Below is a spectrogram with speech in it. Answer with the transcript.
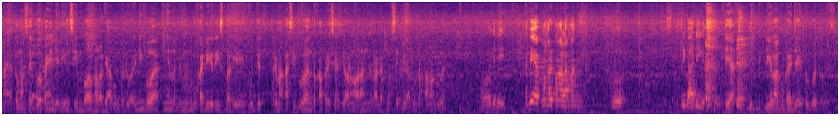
Nah itu maksudnya gue pengen jadiin simbol kalau di album kedua ini gue ingin lebih membuka diri sebagai wujud terima kasih gue untuk apresiasi orang-orang terhadap musik di album pertama gue. Oh, jadi tapi emang ada pengalaman lu pribadi gitu. Iya di, di lagu Gajah itu gue tulis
